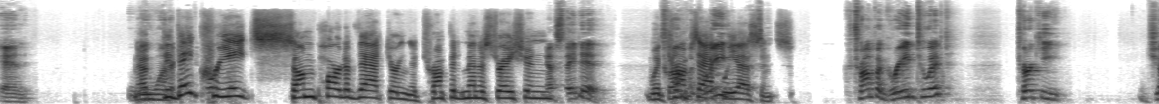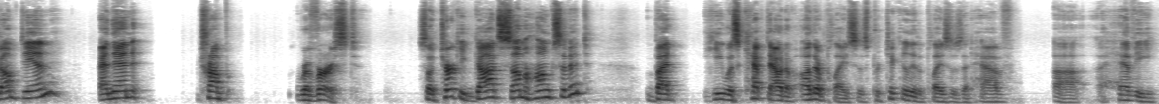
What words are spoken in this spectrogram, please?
And now, did they create some part of that during the Trump administration? Yes, they did. With Trump Trump's acquiescence. Trump agreed to it. Turkey jumped in, and then Trump reversed. So Turkey got some hunks of it, but he was kept out of other places, particularly the places that have uh, a heavy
